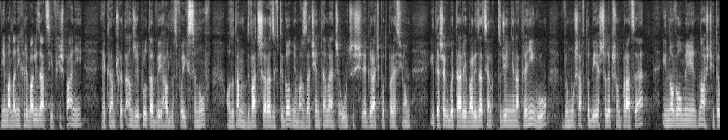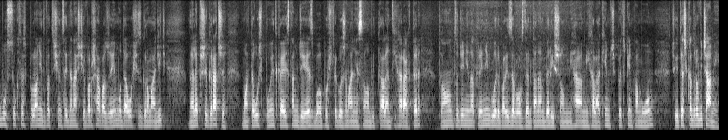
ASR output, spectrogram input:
Nie ma dla nich rywalizacji. W Hiszpanii, jak na przykład Andrzej Pluta wyjechał dla swoich synów, on to tam dwa, trzy razy w tygodniu masz zacięte mecze, uczysz się grać pod presją i też jakby ta rywalizacja codziennie na treningu wymusza w tobie jeszcze lepszą pracę i nowe umiejętności. To był sukces Polonii 2011 Warszawa, że im udało się zgromadzić najlepszych graczy. Mateusz Płytka jest tam, gdzie jest, bo oprócz tego, że ma niesamowity talent i charakter, to on codziennie na treningu rywalizował z Derdanem Beryszą, Michałem Michalakiem czy Piotrkiem Pamułą, czyli też kadrowiczami.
